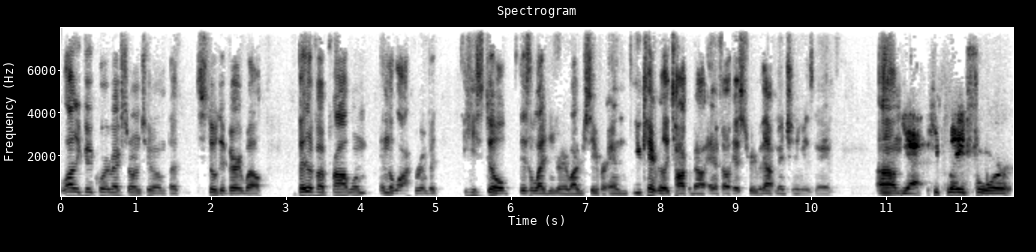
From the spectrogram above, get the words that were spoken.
a lot of good quarterbacks thrown to him, but still did very well. Bit of a problem in the locker room, but he still is a legendary wide receiver, and you can't really talk about NFL history without mentioning his name. Um, Yeah, he played for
